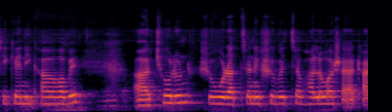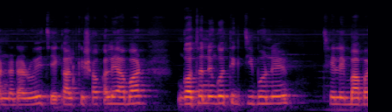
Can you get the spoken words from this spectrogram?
চিকেনই খাওয়া হবে। আর চলুন শুভরাত্রি অনেক শুভেচ্ছা, ভালোবাসা ঠান্ডাটা রয়েছে। কালকে সকালে আবার গতানুগতিক জীবনে ছেলে, বাবা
